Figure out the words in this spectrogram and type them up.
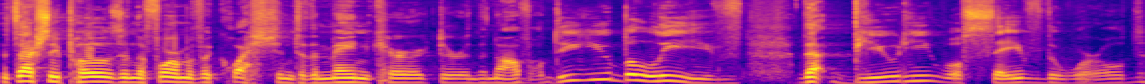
It's actually posed in the form of a question to the main character in the novel Do you believe that beauty will save the world?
